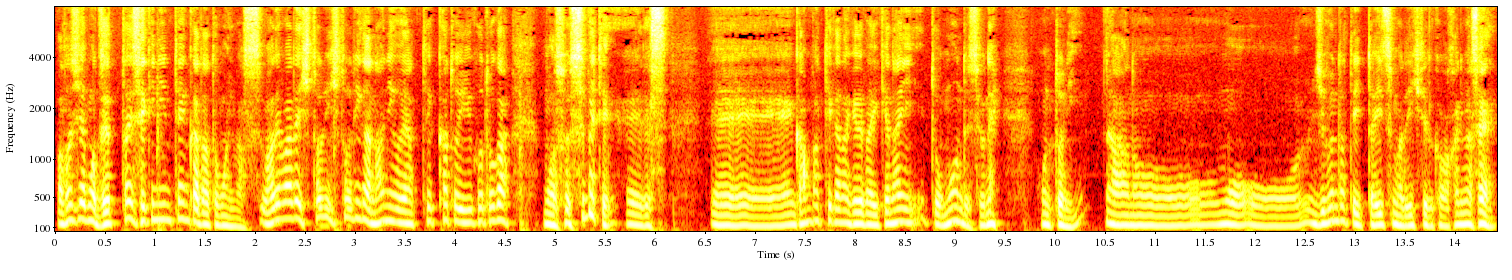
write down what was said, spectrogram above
私はもう絶対責任転嫁だと思います。我々一人一人が何をやっていくかということがもうそれ全てです。えー、頑張っていかなければいけないと思うんですよね本当に。あのもう自分だって一体いつまで生きてるか分かりません。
